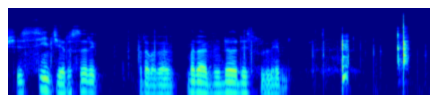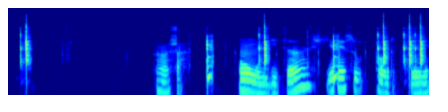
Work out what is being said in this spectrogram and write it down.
Și sincer să rec... Bă, da, bă, da, bă, da, ne dă destul lemn. Așa. O undiță și restul torțe.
